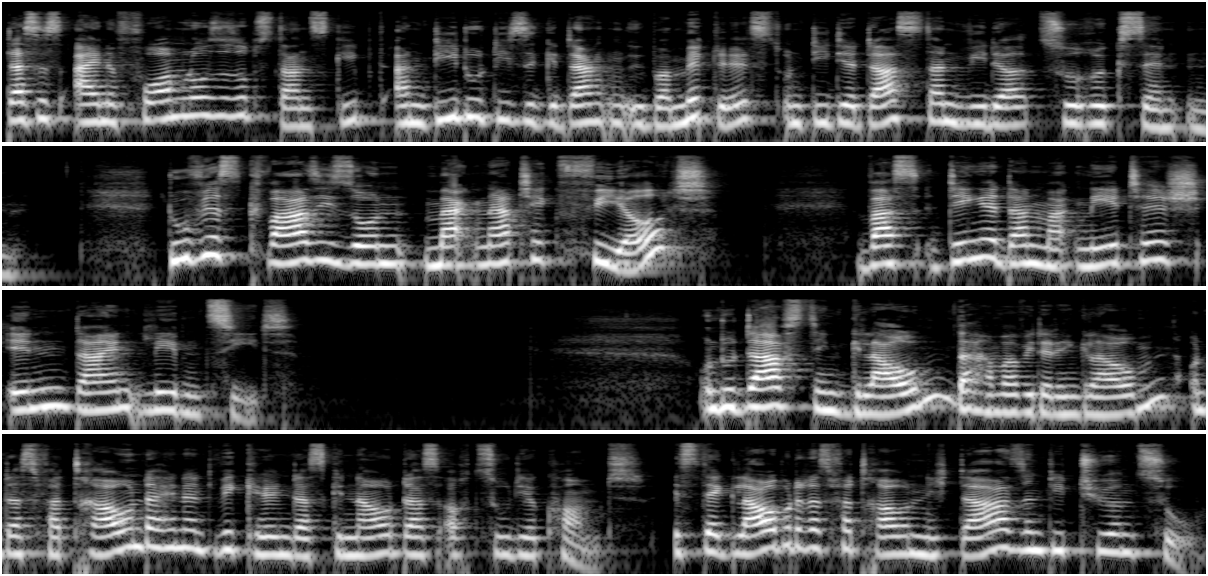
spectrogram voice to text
dass es eine formlose Substanz gibt, an die du diese Gedanken übermittelst und die dir das dann wieder zurücksenden. Du wirst quasi so ein Magnetic Field, was Dinge dann magnetisch in dein Leben zieht. Und du darfst den Glauben, da haben wir wieder den Glauben, und das Vertrauen dahin entwickeln, dass genau das auch zu dir kommt. Ist der Glaube oder das Vertrauen nicht da, sind die Türen zu.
